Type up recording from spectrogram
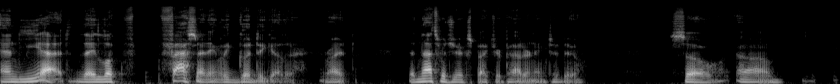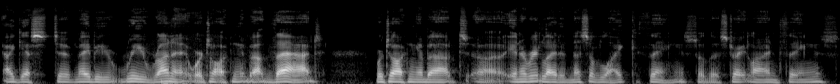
and yet they look fascinatingly good together, right? And that's what you expect your patterning to do. So um, I guess to maybe rerun it, we're talking about that. We're talking about uh, interrelatedness of like things. So the straight line things,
